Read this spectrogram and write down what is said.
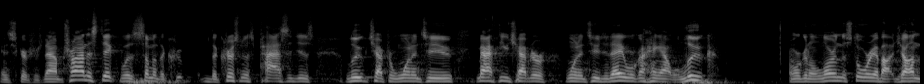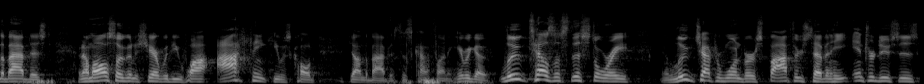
in scriptures. Now, I'm trying to stick with some of the, the Christmas passages Luke chapter 1 and 2, Matthew chapter 1 and 2. Today, we're going to hang out with Luke and we're going to learn the story about John the Baptist. And I'm also going to share with you why I think he was called John the Baptist. It's kind of funny. Here we go. Luke tells us this story in Luke chapter 1, verse 5 through 7. He introduces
